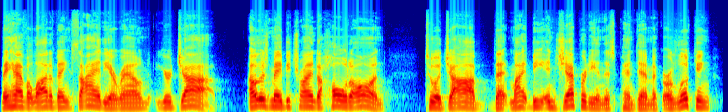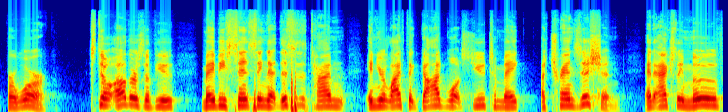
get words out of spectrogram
may have a lot of anxiety around your job. Others may be trying to hold on to a job that might be in jeopardy in this pandemic or looking for work. Still, others of you may be sensing that this is a time in your life that God wants you to make a transition and actually move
